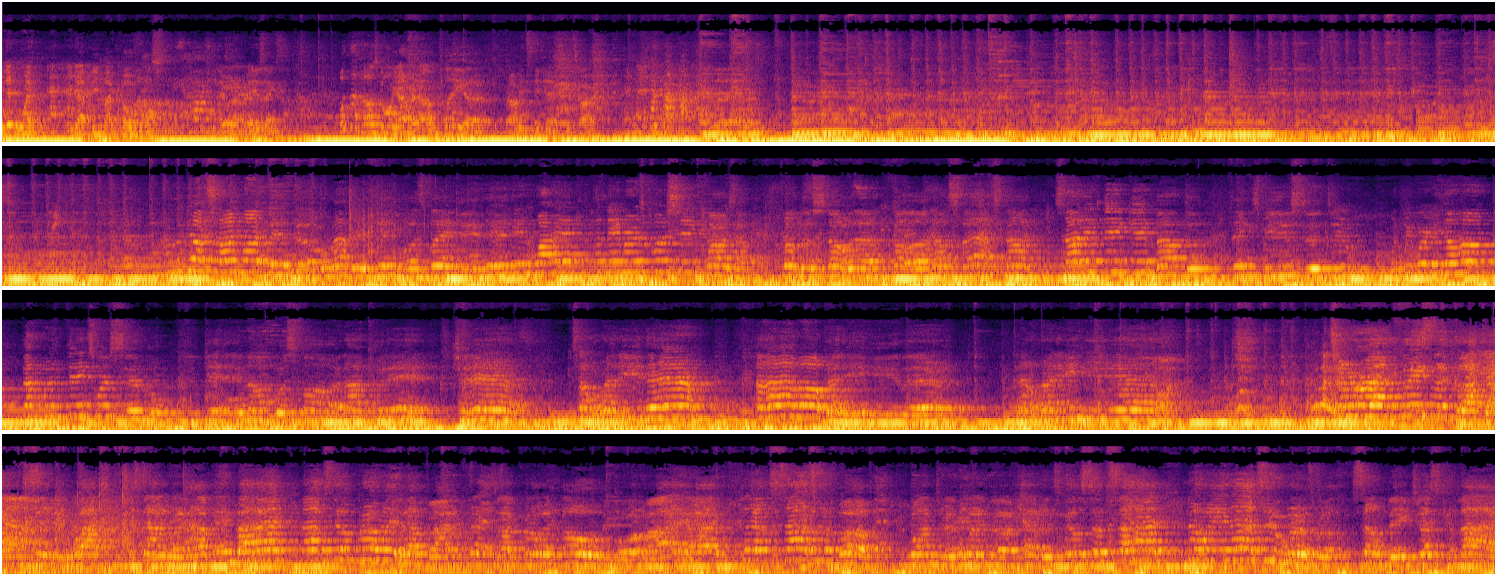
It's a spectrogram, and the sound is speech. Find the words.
We didn't win. We got beat by Cobras. They were amazing. I'm already there. I'm already there. And they just collide.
